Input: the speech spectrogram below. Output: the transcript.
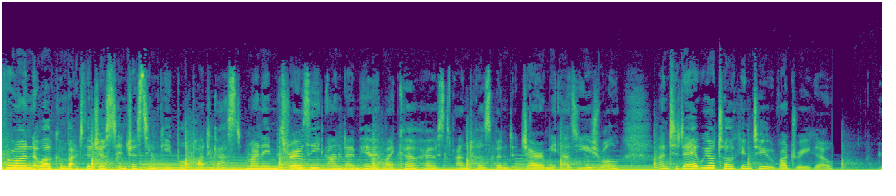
everyone, welcome back to the Just Interesting People podcast. My name is Rosie and I'm here with my co host and husband Jeremy as usual. And today we are talking to Rodrigo.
